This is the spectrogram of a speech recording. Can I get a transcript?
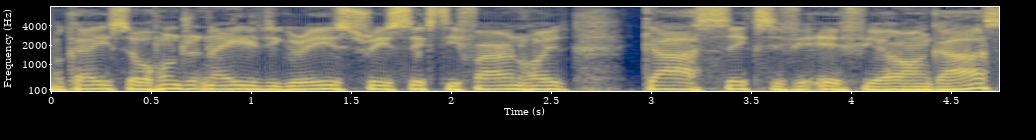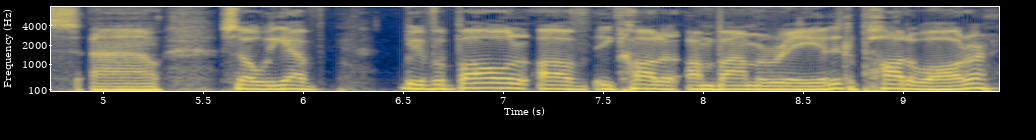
Okay, so 180 degrees, 360 Fahrenheit, gas six if you, if you're on gas. Uh, so we have. We have a bowl of, you call it en bain marie, a little pot of water,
